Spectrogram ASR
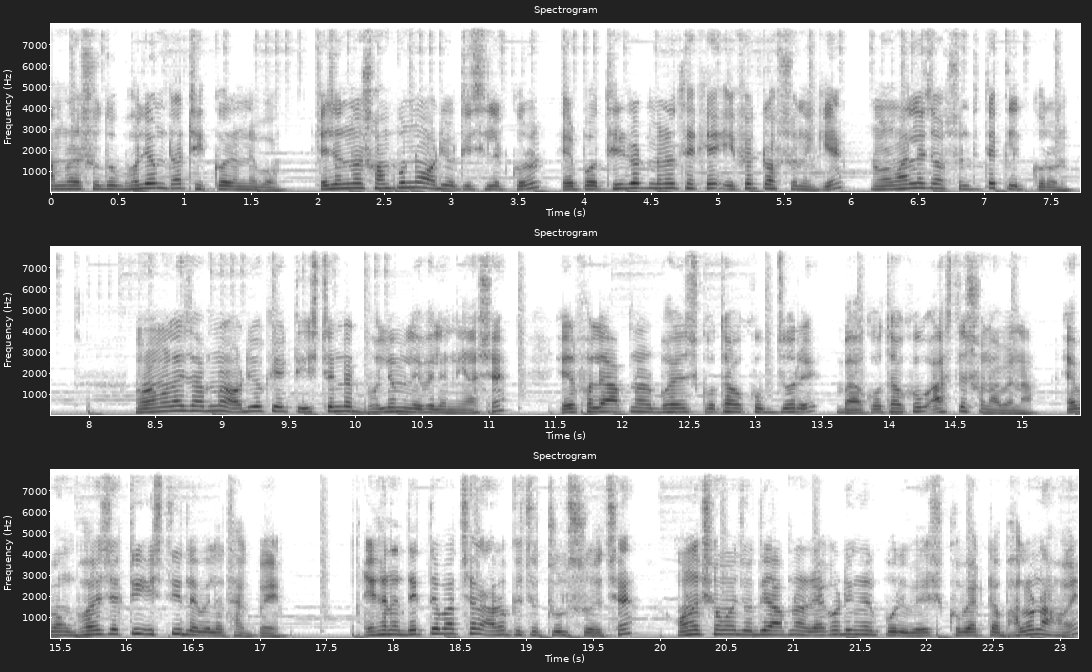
আমরা শুধু ভলিউমটা ঠিক করে নেব। এজন্য সম্পূর্ণ অডিওটি সিলেক্ট করুন, এরপর থ্রি ডট মেনু থেকে ইফেক্ট অপশনে গিয়ে নর্মালাইজ অপশনটিতে ক্লিক করুন। নর্মালাইজ আপনার অডিওকে একটি স্ট্যান্ডার্ড ভলিউম লেভেলে নিয়ে আসে, এর ফলে আপনার ভয়েস কোথাও খুব জোরে বা কোথাও খুব আস্তে শোনাবে না, এবং ভয়েস একটি স্থির লেভেলে থাকবে। এখানে দেখতে পাচ্ছেন আরও কিছু টুলস রয়েছে। অনেক সময় যদি আপনার রেকর্ডিংয়ের পরিবেশ খুব একটা ভালো না হয়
